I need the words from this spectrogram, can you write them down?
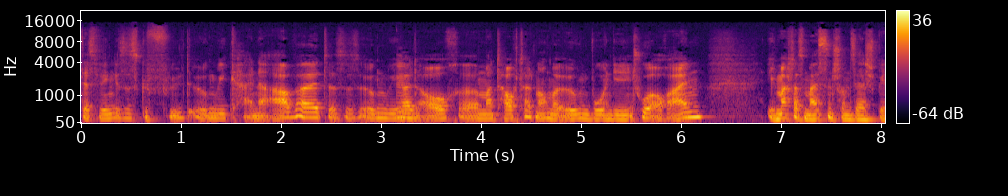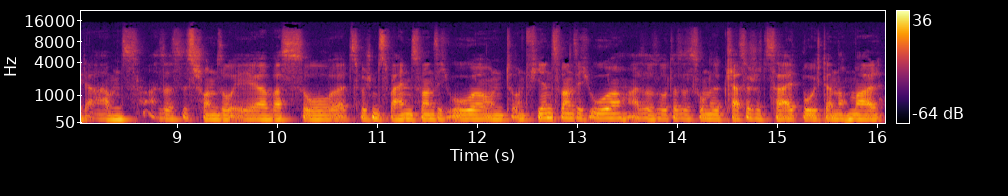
deswegen ist es gefühlt irgendwie keine Arbeit. Es ist irgendwie mhm. halt auch, äh, man taucht halt nochmal irgendwo in die Tour auch ein. Ich mache das meistens schon sehr spät abends. Also es ist schon so eher was so äh, zwischen 22 Uhr und, und 24 Uhr. Also so, das ist so eine klassische Zeit, wo ich dann nochmal,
